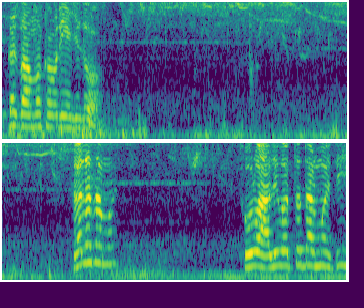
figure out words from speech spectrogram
એક જ ભાવમાં ખવડીએ છીએ તો ચાલે તમે થોડું હાલી તો તારમાં હતી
